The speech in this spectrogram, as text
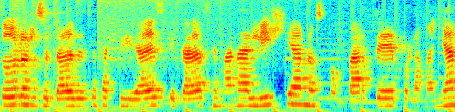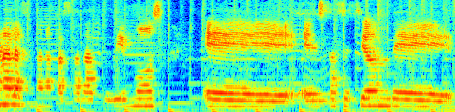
todos los resultados de estas actividades que cada semana Ligia nos comparte por la mañana. La semana pasada tuvimos eh, esta sesión de,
